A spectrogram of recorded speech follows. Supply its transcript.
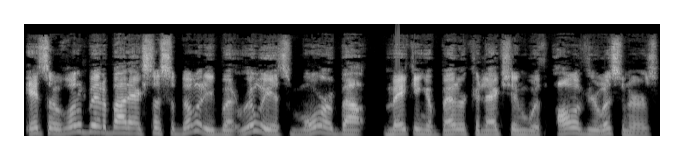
it's a little bit about accessibility, but really it's more about making a better connection with all of your listeners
